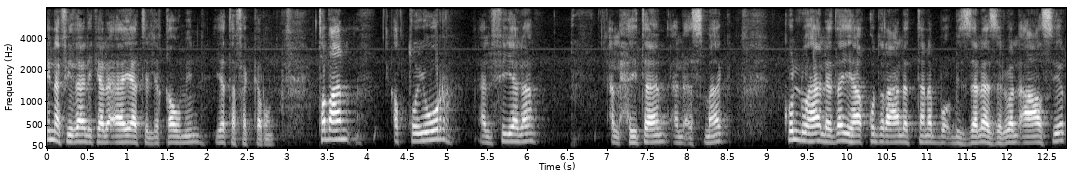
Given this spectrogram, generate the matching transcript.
إن في ذلك لآيات لقوم يتفكرون. طبعا الطيور الفيلة الحيتان الأسماك كلها لديها قدرة على التنبؤ بالزلازل والأعاصير.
